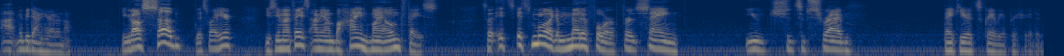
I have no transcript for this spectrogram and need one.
uh, maybe down here, I don't know. You could also sub this right here. You see my face? I mean, I'm behind my own face. So it's it's more like a metaphor for saying you should subscribe. Thank you. It's greatly appreciated.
